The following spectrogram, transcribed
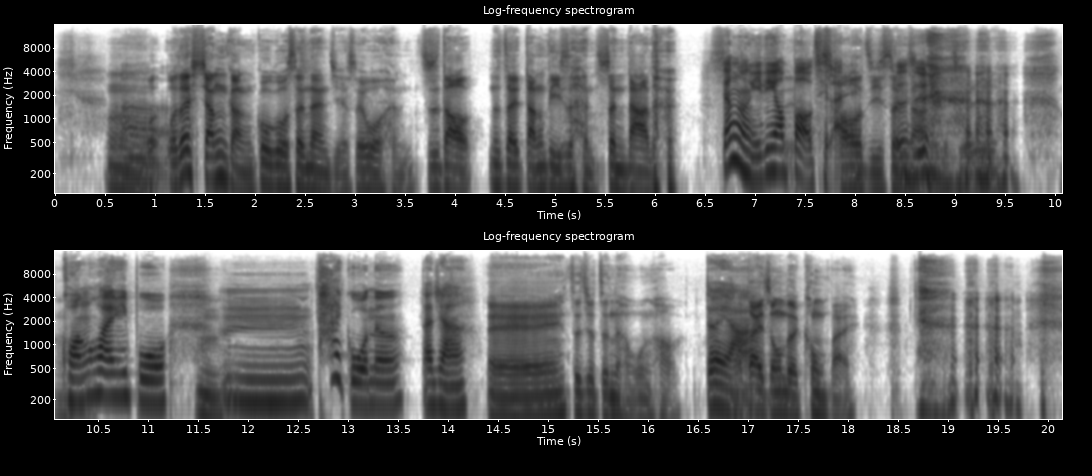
嗯，我我在香港过过圣诞节，所以我很知道那在当地是很盛大的。香港一定要爆起来，超级盛大的节日，狂欢一波。嗯嗯，泰国呢？大家，哎，这就真的很问号。对呀，脑袋中的空白。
